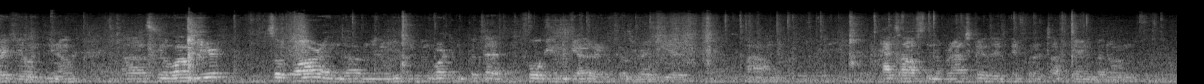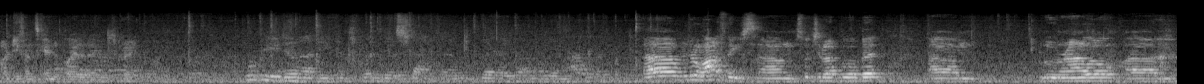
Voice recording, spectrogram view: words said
great feeling, you know. Uh, it's been a long year so far, and, um, you know, we've been working to put that full game together, and it feels very good. Um, hats off to Nebraska, they, they put a tough game, but, um, our defense came to play today, it was great. What were you doing on defense, putting your staff down there around the? Uh, we're doing a lot of things, um, switch it up a little bit, um, moving around a little. Um,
